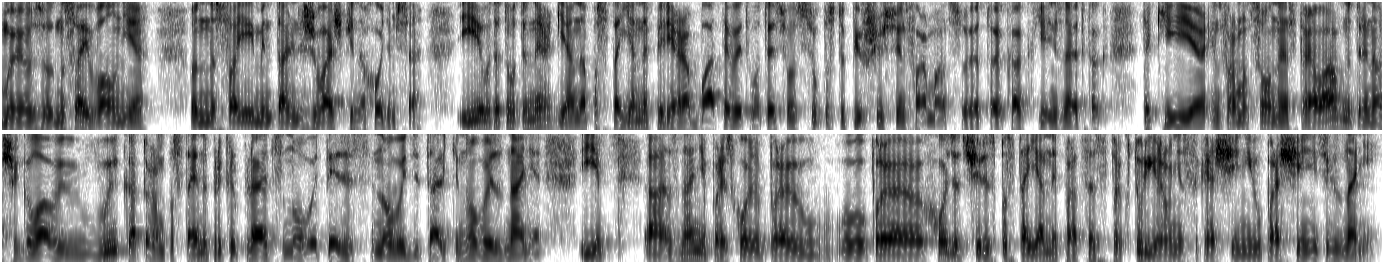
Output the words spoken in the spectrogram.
Мы на своей волне, на своей ментальной жвачке находимся. И вот эта вот энергия, она постоянно перерабатывает вот эту вот всю поступившуюся информацию. Это как, я не знаю, это как такие информационные острова внутри нашей головы, к которым постоянно прикрепляются новые тезисы, новые детальки, новые знания. И а, знания происходят, про, проходят через постоянный процесс структурирования, сокращения и упрощения этих знаний.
